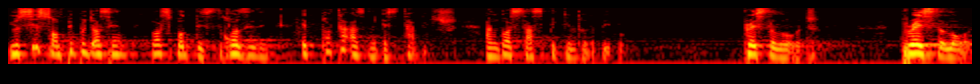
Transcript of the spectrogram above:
you see some people just saying, God spoke this because a portal has been established, and God starts speaking to the people. Praise the Lord. Praise the Lord.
